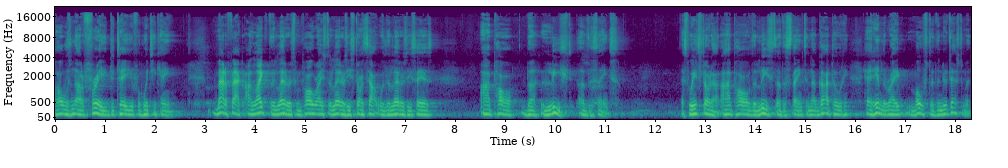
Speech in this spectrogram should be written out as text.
Paul was not afraid to tell you from which he came. Matter of fact, I like the letters. When Paul writes the letters, he starts out with the letters. He says, I, Paul, the least of the saints. That's where he'd start out. I, Paul, the least of the saints. And now God told him, had him to write most of the New Testament.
